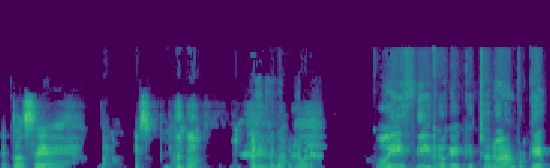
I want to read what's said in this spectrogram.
Entonces, bueno, eso. bueno, irme más en la ola. Oye, sí, pero qué, choro, ¿eh? porque,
